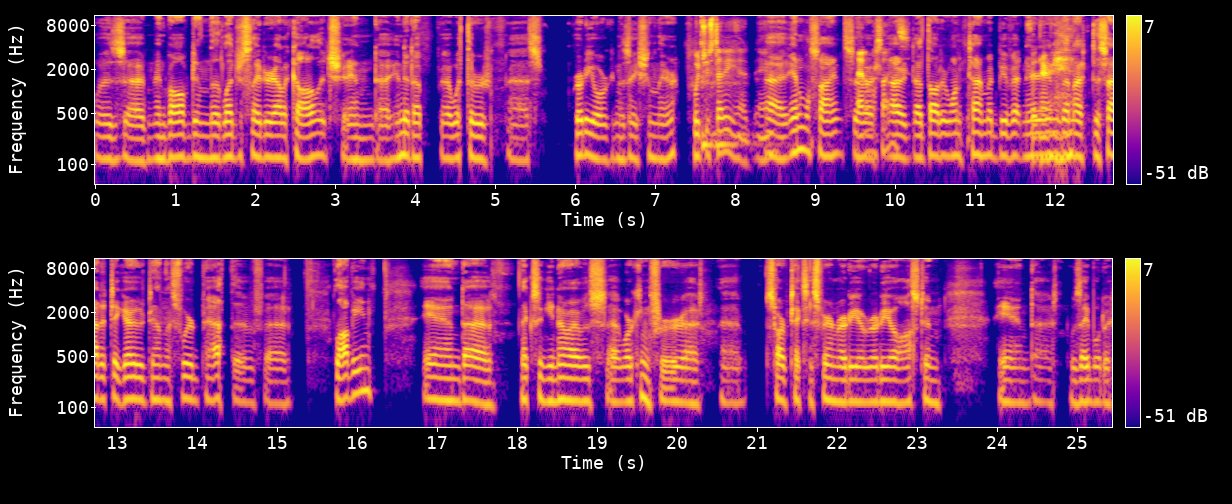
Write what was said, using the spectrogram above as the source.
was uh, involved in the legislature out of college and uh, ended up uh, with the uh, rodeo organization there. What'd you study? At, uh, animal science. Animal science. I, I, thought at one time I'd be a veterinarian. veterinarian. then I decided to go down this weird path of uh, lobbying. And next thing you know, I was working for Star of Texas Fair and Rodeo, Rodeo Austin, and was able to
